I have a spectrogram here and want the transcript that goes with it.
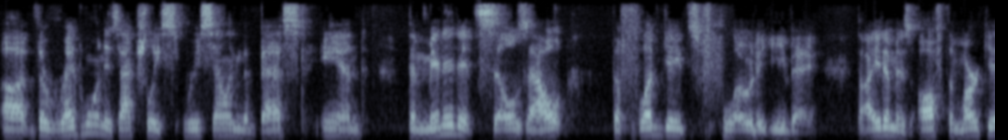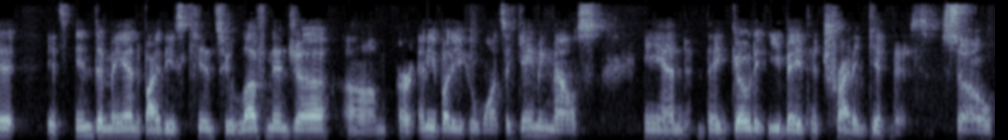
Uh, the red one is actually reselling the best, and the minute it sells out, the floodgates flow to eBay. The item is off the market. It's in demand by these kids who love Ninja um, or anybody who wants a gaming mouse, and they go to eBay to try to get this. So,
